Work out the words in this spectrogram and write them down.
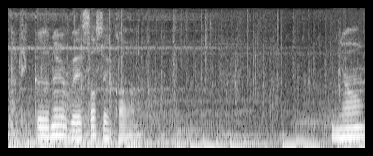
파티끈을 왜 썼을까? 안녕.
